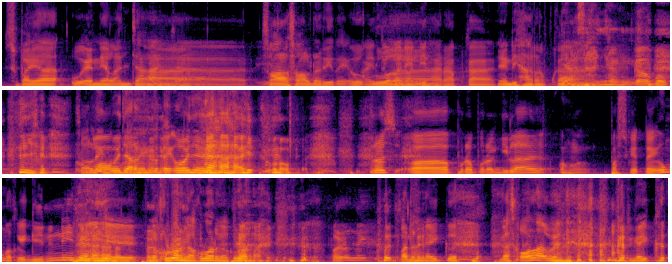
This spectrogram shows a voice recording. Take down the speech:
Supaya UN-nya lancar. Lancar. Iya. Soal-soal dari TO Nah, itu keluar. kan yang diharapkan. Yang diharapkan. Biasanya enggak, Bob. Iya, Soalnya gue jarang ikut TO-nya. Nah, itu Bob. Terus eh, pura-pura gila, oh pas ke TU nggak kayak gini nih. Iya, nggak keluar, nggak keluar, nggak keluar. Padahal nggak ikut. Padahal nggak ikut, nggak sekolah, ben. Nggak nggak ikut.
